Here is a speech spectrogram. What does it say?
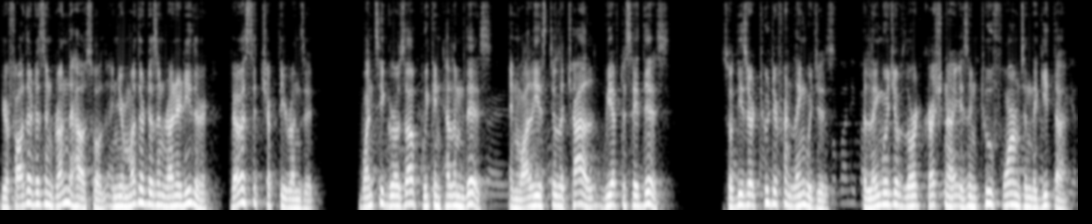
Your father doesn't run the household, and your mother doesn't run it either. Vyavasthit Shakti runs it. Once he grows up, we can tell him this, and while he is still a child, we have to say this. So these are two different languages. The language of Lord Krishna is in two forms in the Gita.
